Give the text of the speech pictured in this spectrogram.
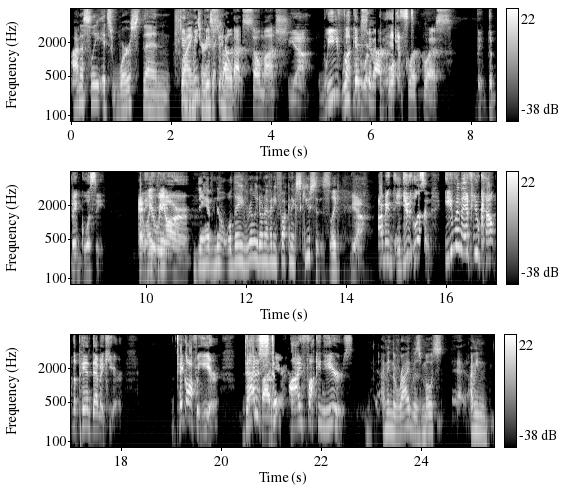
honestly, it's worse than Dude, flying we turns at bitched about Knoebels. that so much. yeah, we We fucking bitched were about pissed. Gliss Gliss. The, the big wussy, and like, here we they- are. They have no. Well, they really don't have any fucking excuses. Like Yeah, I mean, you listen. Even if you count the pandemic year, take off a year. That is Five still years. five fucking years. I mean, the ride was most. I mean,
